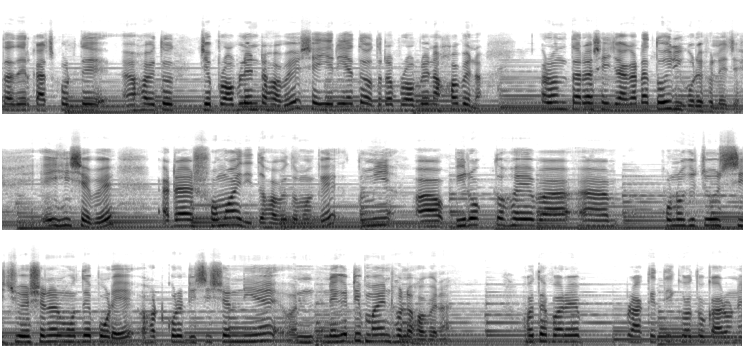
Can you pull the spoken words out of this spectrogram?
তাদের কাজ করতে হয়তো যে প্রবলেমটা হবে সেই এরিয়াতে অতটা প্রবলেম হবে না। কারণ তারা সেই জায়গাটা তৈরি করে ফেলেছে। এই হিসেবে একটা সময় দিতে হবে তোমাকে। তুমি বিরক্ত হয়ে বা কোনো কিছু সিচুয়েশনের মধ্যে পড়ে হট করে ডিসিশন নিয়ে নেগেটিভ মাইন্ড হলে হবে না। হতে পারে প্রাকৃতিকগত কারণে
